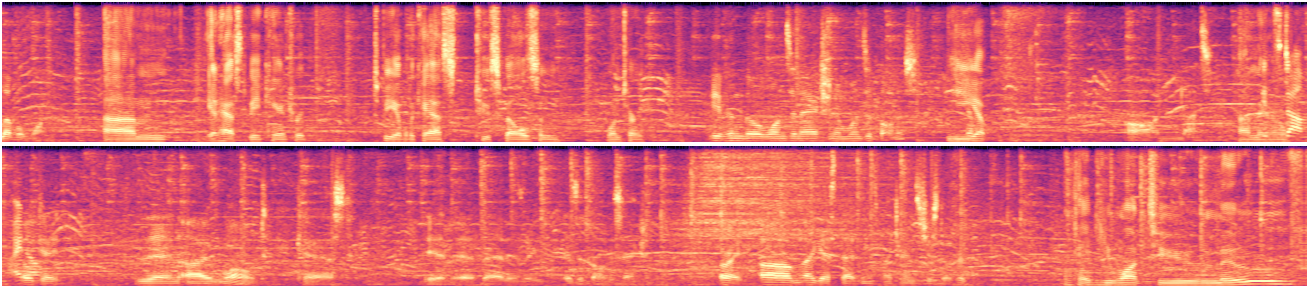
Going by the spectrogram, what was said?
Level one. Um, it has to be a cantrip to be able to cast two spells in one turn. Even though one's an action and one's a bonus? Yep, Oh, nuts. I know. It's dumb. I know. Okay. Then I won't cast it uh, that as a as a bonus action. All right. Um, I guess that means my turn's just over then. Okay, do you want to move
